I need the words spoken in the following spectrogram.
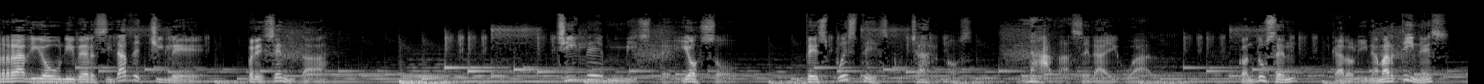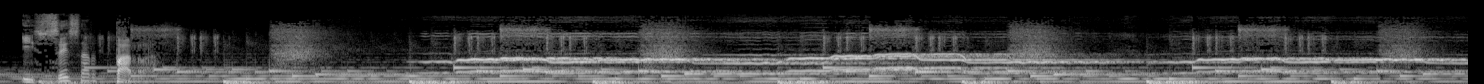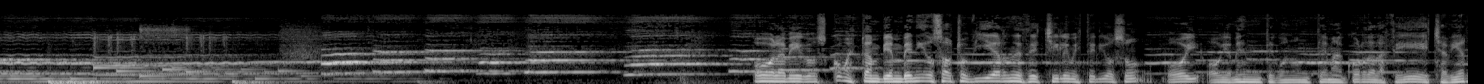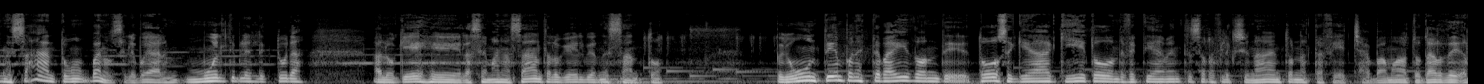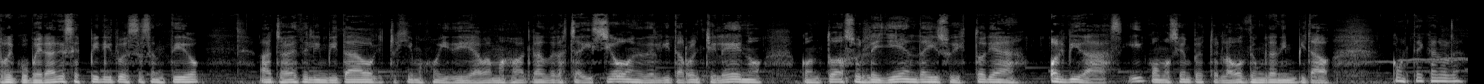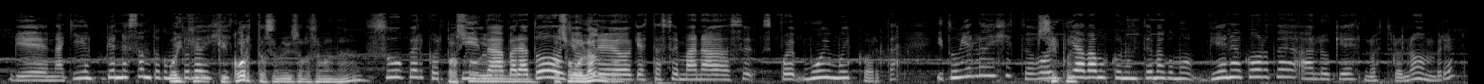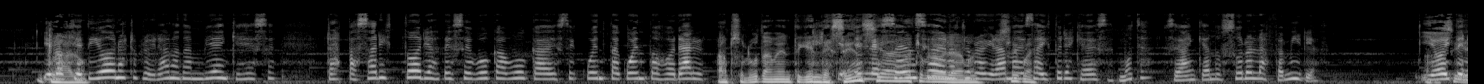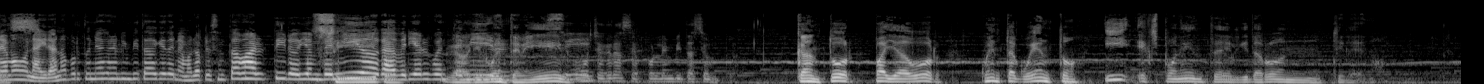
Radio Universidad de Chile presenta Chile Misterioso. Después de escucharnos, nada será igual. Conducen Carolina Martínez y César Parra. Hola amigos, ¿cómo están? Bienvenidos a otro viernes de Chile Misterioso. Hoy, obviamente, con un tema acorde a la fecha, Viernes Santo. Bueno, se le puede dar múltiples lecturas a lo que es eh, la Semana Santa, a lo que es el Viernes Santo. Pero hubo un tiempo en este país donde todo se quedaba quieto, donde efectivamente se reflexionaba en torno a esta fecha. Vamos a tratar de recuperar ese espíritu, ese sentido a través del invitado que trajimos hoy día. Vamos a hablar de las tradiciones del guitarrón chileno, con todas sus leyendas y sus historias olvidadas. Y como siempre, esto es la voz de un gran invitado. ¿Cómo estás, Carola? Bien, aquí en Viernes Santo, como tú qué, lo dijiste. Qué corta se nos hizo la semana, ¿eh? Súper cortita. un- Para todos, yo volando. creo que esta semana se- fue muy, muy corta. Y tú bien lo dijiste, hoy Sí, pues. día vamos con un tema como bien acorde a lo que es nuestro nombre y el objetivo de nuestro programa también, que es ese traspasar historias de ese boca a boca, de ese cuenta cuentos oral. Absolutamente, que es la que es esencia, la de nuestro esencia de programa. nuestro programa, Sí, de pues. esas historias que a veces muchas se van quedando solo en las familias. Y Así hoy tenemos es. una gran oportunidad con el invitado que tenemos. Lo presentamos al tiro. Bienvenido, Sí, pues. Gabriel Buentemir. Gabriel Buentemir. Sí. Muchas gracias por la invitación. pues. cantor, payador, cuenta cuentos y exponente del guitarrón chileno.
